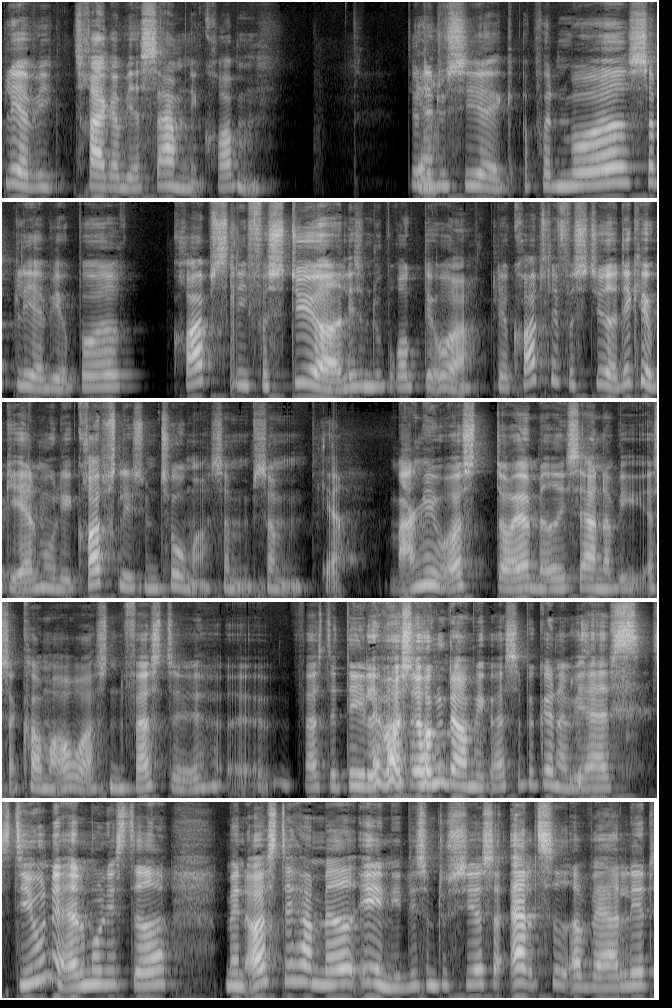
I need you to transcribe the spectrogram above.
bliver vi, trækker vi os sammen i kroppen. Det er ja. det, du siger, ikke? Og på en måde, så bliver vi jo både kropsligt forstyrret, ligesom du brugte det ord, bliver kropsligt forstyrret, det kan jo give alle mulige kropslige symptomer, som, som ja. Mange jo også døjer med, især når vi altså, kommer over sådan første, øh, første del af vores ungdom, ikke? Også, så begynder vi at stivne alle mulige steder. Men også det her med egentlig, ligesom du siger, så altid at være lidt,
